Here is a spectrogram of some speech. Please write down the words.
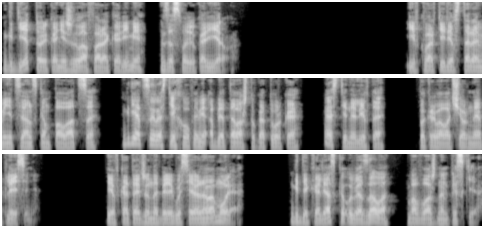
Где только не жила Фара Кариме за свою карьеру. И в квартире в старом венецианском палаце, где от сырости хлопьями облетала штукатурка, а стены лифта покрывала черная плесень. И в коттедже на берегу Северного моря, где коляска увязала во влажном песке.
